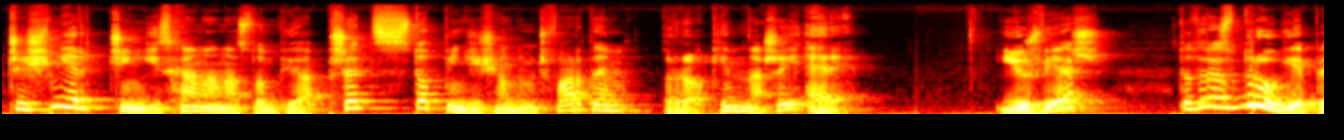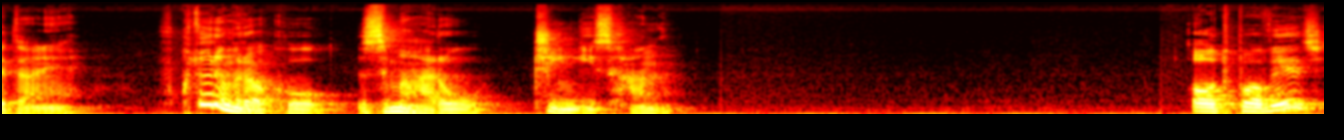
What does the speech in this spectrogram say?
czy śmierć Chingis Khana nastąpiła przed 154 rokiem naszej ery? Już wiesz? To teraz drugie pytanie. W którym roku zmarł Chingis Khan? Odpowiedź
